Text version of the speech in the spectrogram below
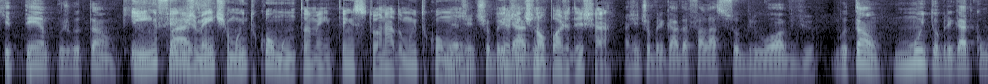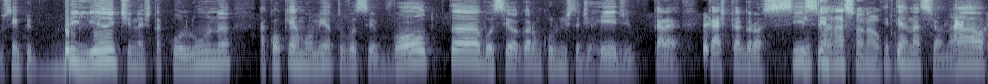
Que tempos, Gutão. Que e infelizmente fase. muito comum também. Tem se tornado muito comum. E a, gente obrigado, e a gente não pode deixar. A gente é obrigado a falar sobre o óbvio. Gutão, muito obrigado, como sempre, brilhante nesta coluna. A qualquer momento você volta. Você é agora um colunista de rede, cara, casca grossíssima. Internacional. Pô. Internacional.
